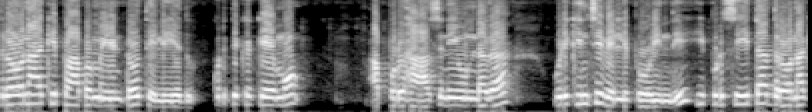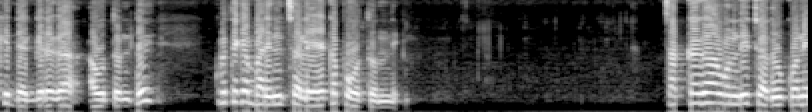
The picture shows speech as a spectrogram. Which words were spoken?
ద్రోణాకి పాపం ఏంటో తెలియదు. కృతికకేమో అప్పుడు హాసిని ఉండగా ఉడికించి వెళ్ళిపోయింది. ఇప్పుడు సీత ద్రోణకి దగ్గరగా అవుతుంటే కృతిక భరించలేకపోతుంది. చక్కగా ఉంది చదువుకొని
